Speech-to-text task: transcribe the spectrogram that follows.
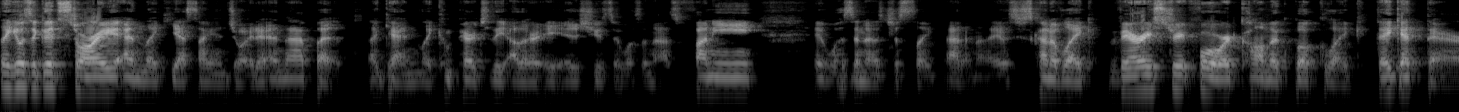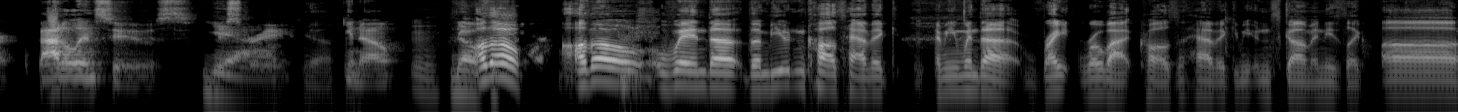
like it was a good story and like yes, I enjoyed it and that, but again, like compared to the other eight issues, it wasn't as funny it wasn't as just like I don't know. It was just kind of like very straightforward comic book. Like they get there, battle ensues, Yeah. mystery. Yeah. You know, No, Although, sure. although when the the mutant calls havoc, I mean when the right robot calls havoc mutant scum, and he's like, "Uh,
